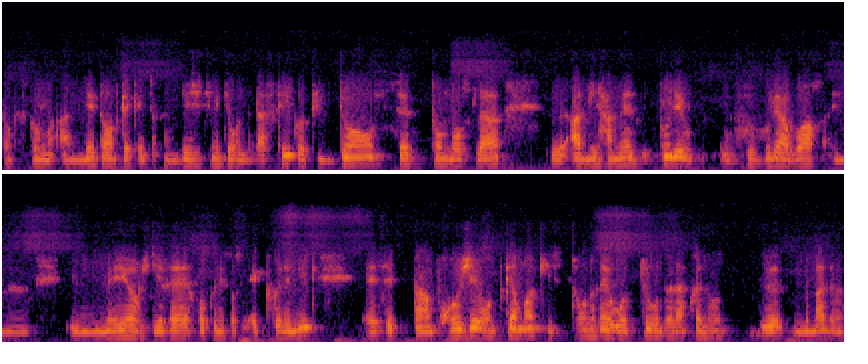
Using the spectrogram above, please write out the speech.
donc c'est comme un qui a une certaine légitimité en Afrique. Et puis, dans cette tendance-là, euh, Abiy Ahmed voulait, voulait avoir une, une meilleure, je dirais, reconnaissance économique. Et c'est un projet, en tout cas moi, qui se tournerait autour de la présence de Madame.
